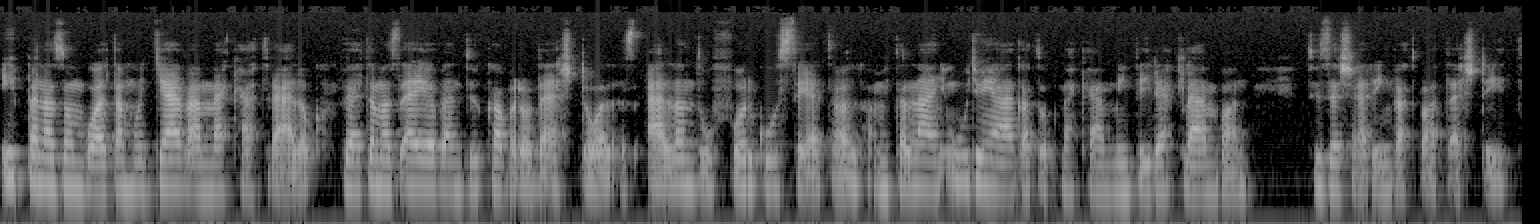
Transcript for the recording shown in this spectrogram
Éppen azon voltam, hogy gyáván meghátrálok, féltem az eljövendő kavarodástól, az állandó forgószéltől, amit a lány úgy ajánlgatott nekem, mint egy reklámban, tüzesen ringatva a testét.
